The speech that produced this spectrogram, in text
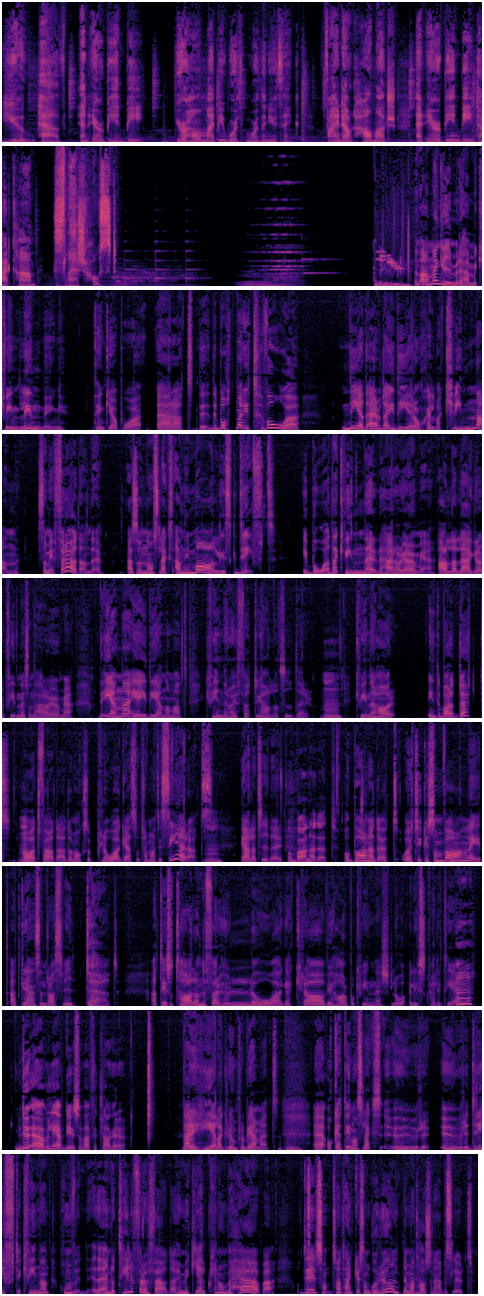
you have an Airbnb. Your home might be worth more than you think. Find out how much at airbnb.com/slash host. En annan grej med det här med kvinnlinning, tänker jag på, är att det, det bottnar i två nedärvda idéer om själva kvinnan som är förödande. Alltså någon slags animalisk drift i båda kvinnor det här har att göra med. Alla läger av kvinnor som det här har att göra med. Det ena är idén om att kvinnor har ju fött i alla tider. Mm. Kvinnor har inte bara dött Mm. av att föda, de har också plågats och traumatiserats Mm. i alla tider. Och barn har dött. Och barn har dött. Och jag tycker som vanligt att gränsen dras vid död. Att det är så talande för hur låga krav vi har på kvinnors livskvalitet. Mm. Du överlevde ju, så varför klagar du? Det här är hela grundproblemet. Mm. Eh, och att det är någon slags ur, urdrift i kvinnan. Hon är ändå till för att föda. Hur mycket hjälp kan hon behöva? Och det är sådana tankar som går runt när man tar sådana här beslut.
